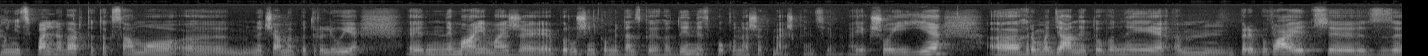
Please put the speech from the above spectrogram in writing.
Муніципальна варта так само е, ночами патрулює. Немає майже порушень комендантської години з боку наших мешканців. А якщо і є громадяни, то вони ем, перебувають з.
